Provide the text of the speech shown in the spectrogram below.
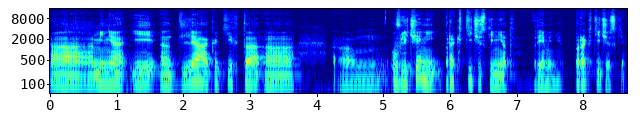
А, меня. И э, для каких-то а, увлечений практически нет времени. Практически.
